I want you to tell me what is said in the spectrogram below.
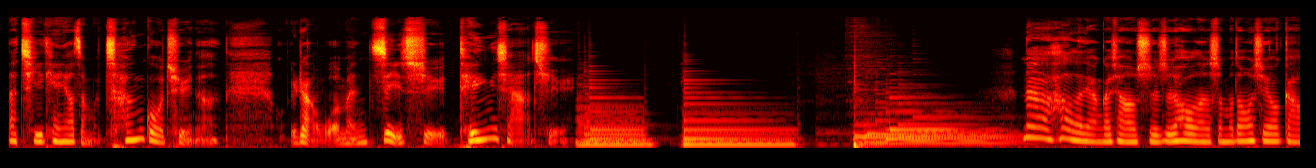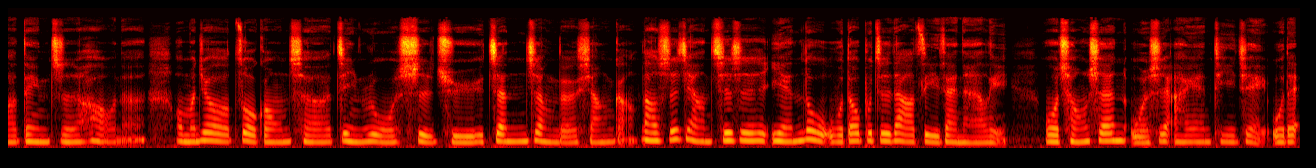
那七天要怎么撑过去呢？让我们继续听下去。那耗了两个小时之后呢，什么东西都搞定之后呢，我们就坐公车进入市区，真正的香港。老实讲，其实沿路我都不知道自己在哪里。我重申，我是 INTJ，我的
